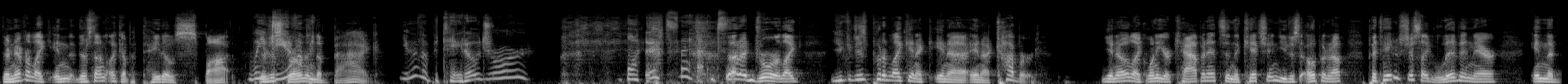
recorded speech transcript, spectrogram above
They're never like in. There's not like a potato spot. Wait, They're just thrown in po- the bag. You have a potato drawer? what is that? It's not a drawer. Like you could just put them like in a in a in a cupboard. You know, like one of your cabinets in the kitchen. You just open it up. Potatoes just like live in there in the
